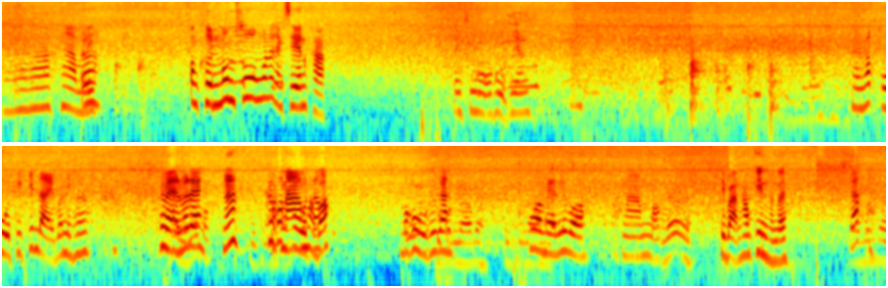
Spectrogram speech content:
อ่างามเอเลอยต้องขึ้นมุมสูงว่าแล้วจังเซียนคักจังสิโหหูบยังแม่นพักกูดที่กินได้บ่นี่ฮะแม่นบ่แดงฮะคือพักน้ำค่ะบ่บ่ฮู้คือกันคนลาบ่เป็นหัวแม่นหรือบ่พักน้ำบ่เนี่ยที่บ้านเฮากินหั่นเลยจักมันได้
